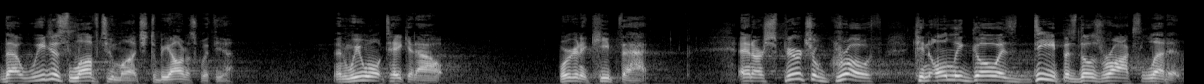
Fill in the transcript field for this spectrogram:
that we just love too much, to be honest with you. And we won't take it out. We're going to keep that. And our spiritual growth can only go as deep as those rocks let it.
